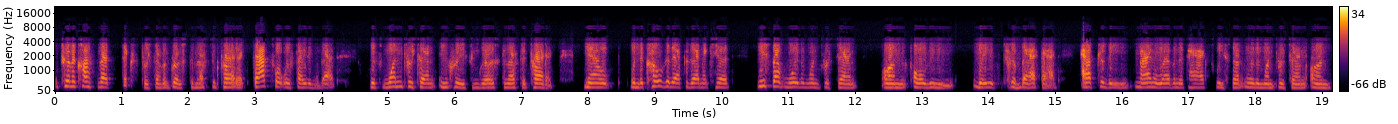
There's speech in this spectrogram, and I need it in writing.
it's going to cost about 6% of gross domestic product. That's what we're fighting about, this 1% increase in gross domestic product. Now, when the COVID epidemic hit, we spent more than 1% on all the ways to combat that. After the 9-11 attacks, we spent more than 1% on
